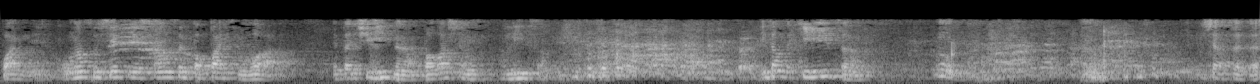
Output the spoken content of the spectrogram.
парни, у нас у всех есть шансы попасть в ад. Это очевидно по вашим лицам. И там такие лица, ну, сейчас это,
